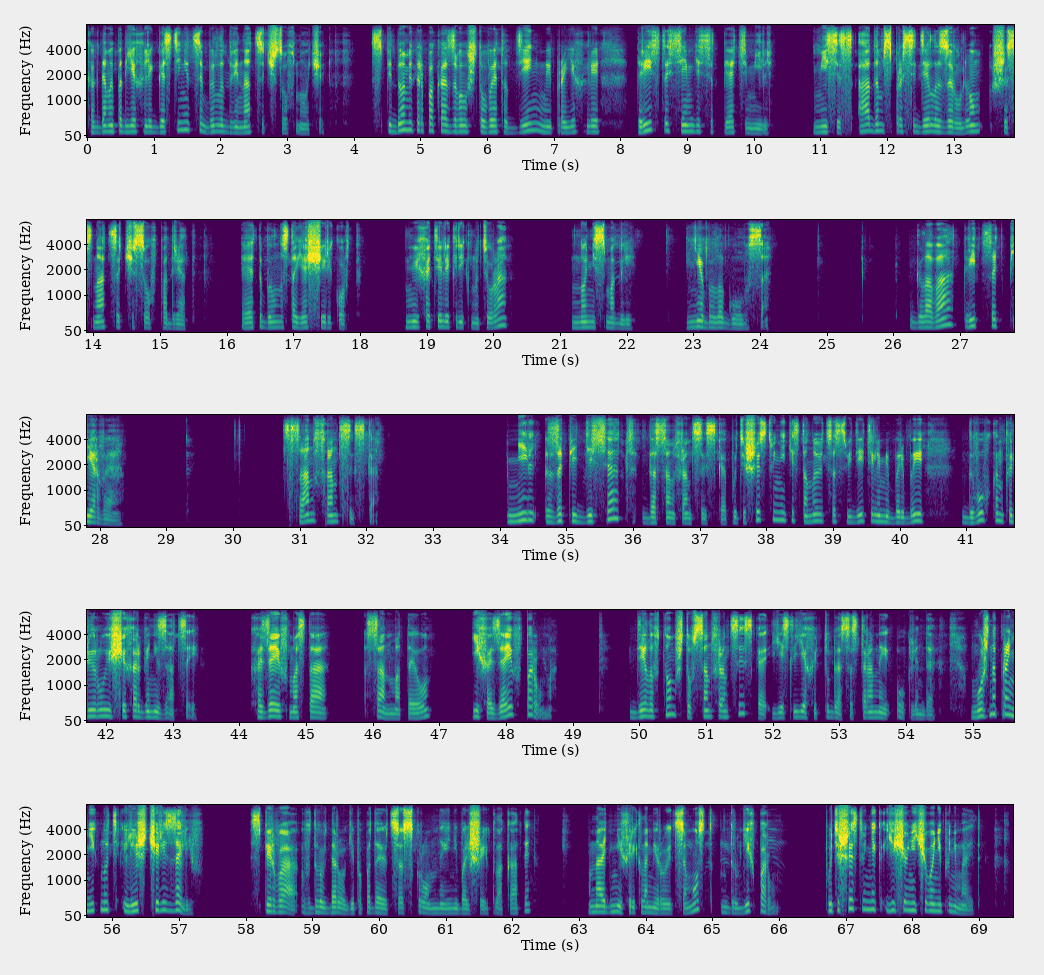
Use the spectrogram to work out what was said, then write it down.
Когда мы подъехали к гостинице, было 12 часов ночи. Спидометр показывал, что в этот день мы проехали 375 миль. Миссис Адамс просидела за рулем 16 часов подряд. Это был настоящий рекорд. Мы хотели крикнуть ура, но не смогли. Не было голоса. Глава 31. Сан-Франциско. Миль за 50 до Сан-Франциско путешественники становятся свидетелями борьбы двух конкурирующих организаций: хозяев моста Сан-Матео и хозяев парома. Дело в том, что в Сан-Франциско, если ехать туда со стороны Окленда, можно проникнуть лишь через залив. Сперва вдоль дороги попадаются скромные небольшие плакаты. На одних рекламируется мост, на других паром. Путешественник еще ничего не понимает,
